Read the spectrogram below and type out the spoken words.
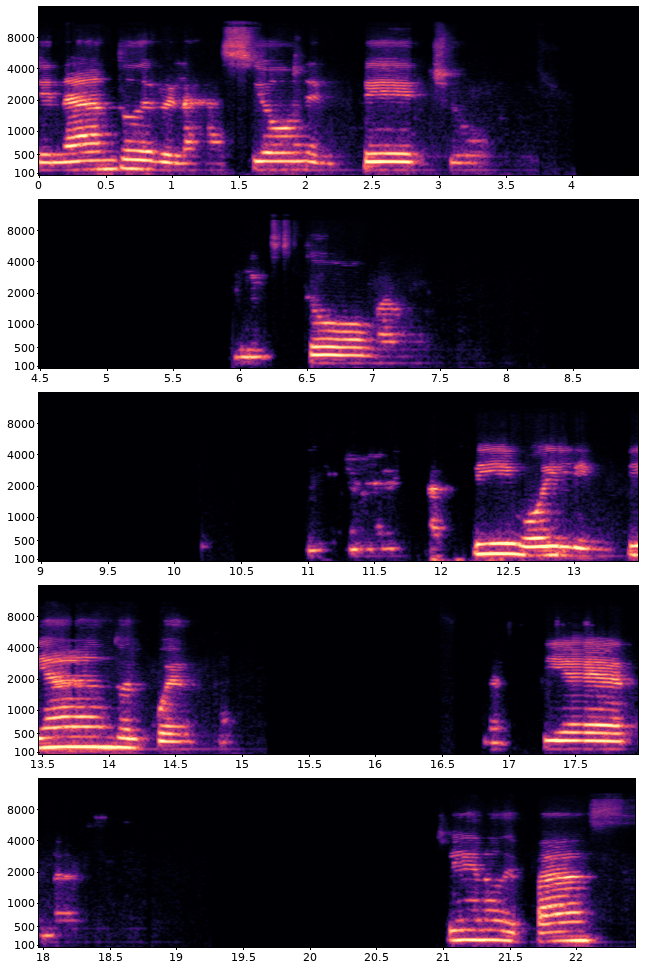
llenando de relajación el pecho, el estómago. Así voy limpiando el cuerpo piernas, lleno de paz,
